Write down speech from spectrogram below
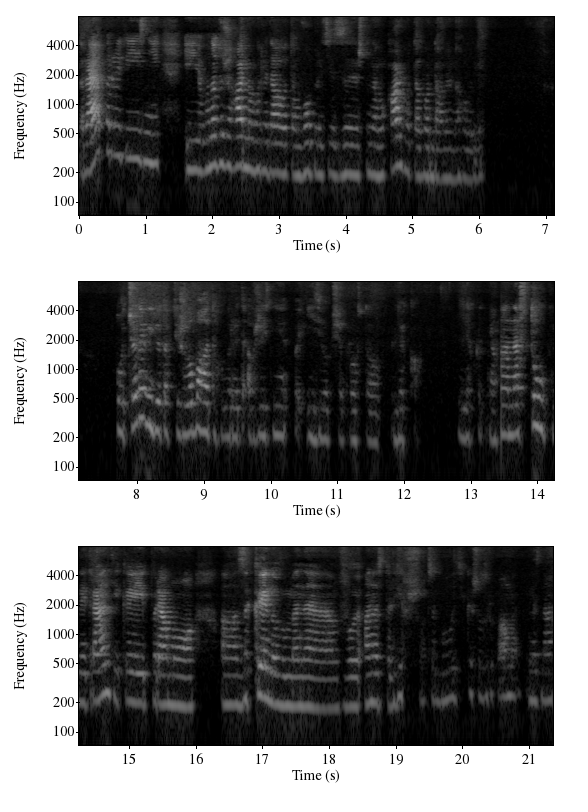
репери різні. І воно дуже гарно виглядало там в образі з штанами карго та банданою на голові. От що на відео так тяжело багато говорити, а в житті ізі взагалі просто легка. Легкотня. А Наступний тренд, який прямо закинув мене в анастальгію. Що це було тільки що з руками? Не знаю.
